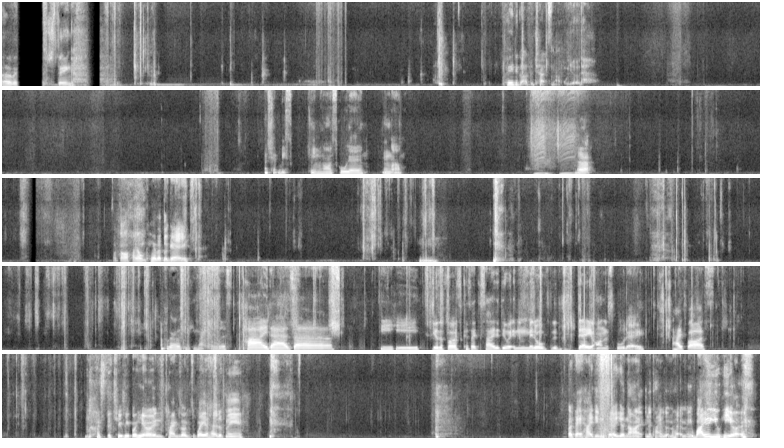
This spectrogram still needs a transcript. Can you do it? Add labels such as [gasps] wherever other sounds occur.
Oh, that's interesting. Pray to God the chat's not weird. I shouldn't be streaming on school day. Oh, Well. Ah. Fuck off. I don't care that they're gay. Hmm. I forgot I was making that playlist. Hi, Dazza. Hee hee. You're the first because I decided to do it in the middle of the day on a school day. Hi, boss. Because the two people here are in time zones way ahead of me. [laughs] okay, hi, Demon Slayer. You're not in a time zone ahead of me. Why are you here? [laughs]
